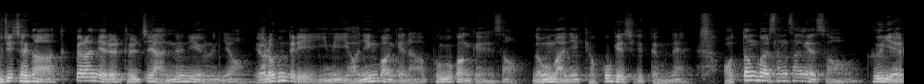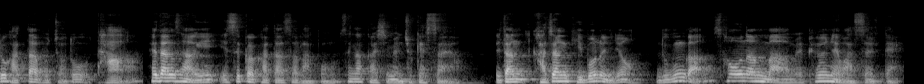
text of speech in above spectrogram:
굳이 제가 특별한 예를 들지 않는 이유는요 여러분들이 이미 연인관계나 부부관계에서 너무 많이 겪고 계시기 때문에 어떤 걸 상상해서 그 예로 갖다 붙여도 다 해당 사항이 있을 것 같아서 라고 생각하시면 좋겠어요. 일단 가장 기본은요 누군가 서운한 마음을 표현해 왔을 때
